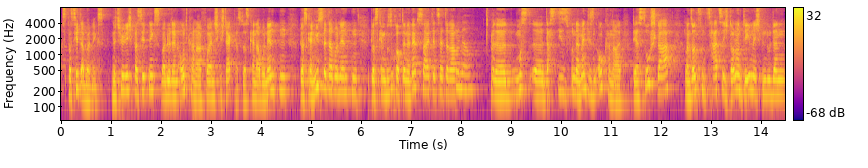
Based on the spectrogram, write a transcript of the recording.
es passiert aber nichts. Natürlich passiert nichts, weil du deinen Owned-Kanal vorher nicht gestärkt hast. Du hast keine Abonnenten, du hast keinen Newsletter-Abonnenten, du hast keinen Besuch auf deiner Website etc. Genau. Äh, du musst, äh, dass dieses Fundament, diesen O-Kanal, der ist so stark, ansonsten zahlst du dich doll und dämlich, wenn du dann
